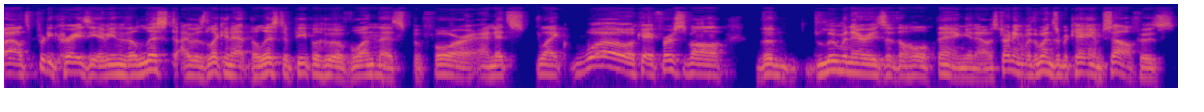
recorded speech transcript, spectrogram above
Well, it's pretty crazy. I mean, the list I was looking at the list of people who have won this before, and it's like, whoa, okay, first of all, the luminaries of the whole thing, you know, starting with Winsor McCay himself, who's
